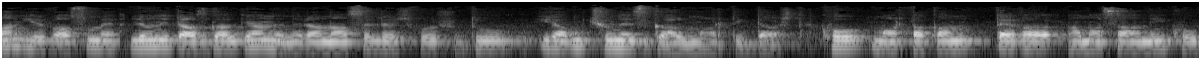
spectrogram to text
բան եւ ասում է Լեոնիդ Ազգալդյանը նրան ասել էր, որ դու իրավունք չունես գալ մարտի դաշտ։ Քո մարտական տեղը համասարանի, քո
